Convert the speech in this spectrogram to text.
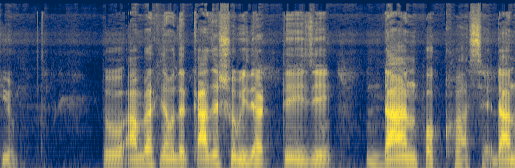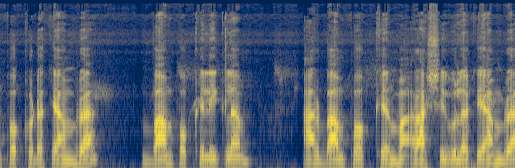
cube তো আমরা কি আমাদের কাজের সুবিধার্থে এই যে ডান পক্ষ আছে, ডান পক্ষটাকে আমরা বাম পক্ষে লিখলাম আর বাম পক্ষের রাশিগুলোকে আমরা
